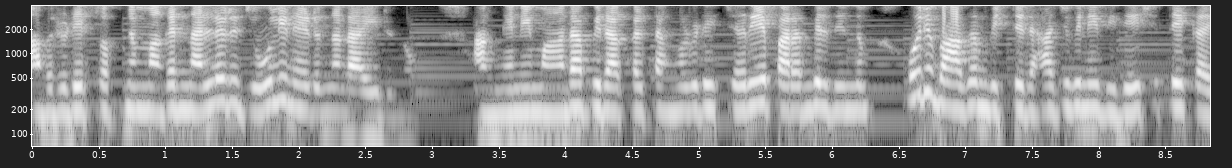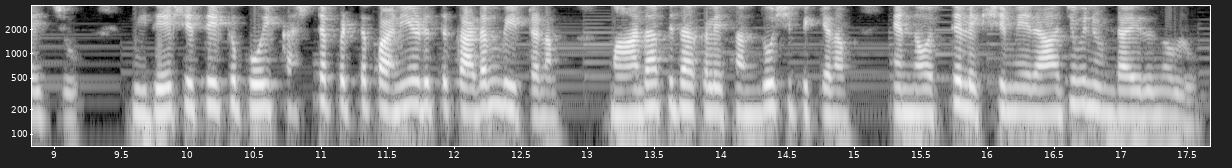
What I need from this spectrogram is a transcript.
അവരുടെ സ്വപ്നം മകൻ നല്ലൊരു ജോലി നേടുന്നതായിരുന്നു. അങ്ങനെ മാതാപിതാക്കൾ തങ്ങളുടെ ചെറിയ പറമ്പിൽ നിന്നും ഒരു ഭാഗം വിറ്റ് രാജുവിനെ വിദേശത്തേക്ക് അയച്ചു. വിദേശത്തേക്ക് പോയി കഷ്ടപ്പെട്ട് പണിയെടുത്ത് കടം വീട്ടണം. മാതാപിതാക്കളെ സന്തോഷിപ്പിക്കണം എന്ന ഒറ്റ ലക്ഷ്യമേ രാജുവിനുണ്ടായിരുന്നുള്ളൂ.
